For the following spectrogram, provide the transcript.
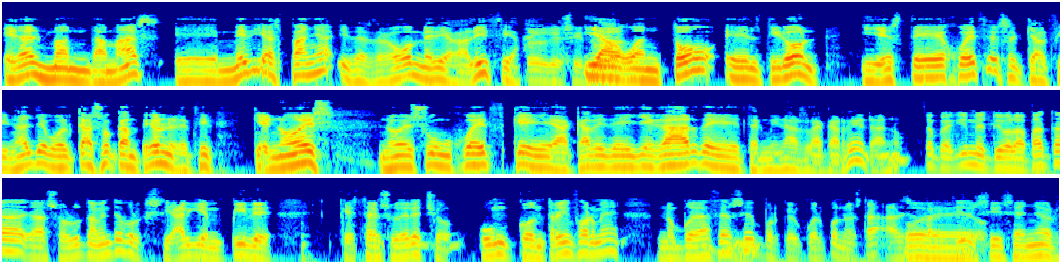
era el mandamás en media España y desde luego en media Galicia. Y aguantó el tirón. Y este juez es el que al final llevó el caso campeón, es decir, que no es no es un juez que acabe de llegar de terminar la carrera, ¿no? No, pero aquí metió la pata absolutamente porque si alguien pide que está en su derecho un contrainforme, no puede hacerse porque el cuerpo no está, ha desaparecido. Pues, sí, señor,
